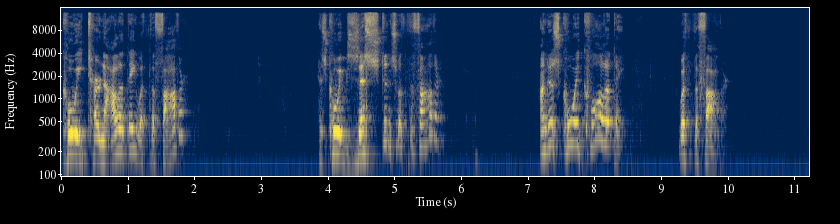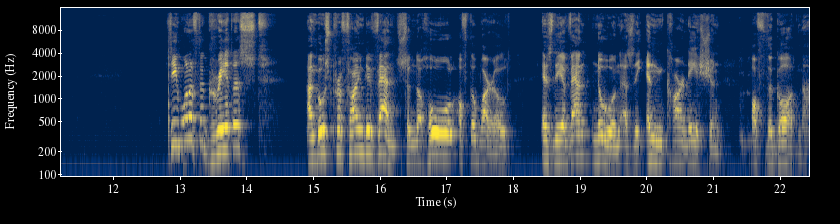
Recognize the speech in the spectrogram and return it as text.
co eternality with the Father his coexistence with the Father, and his co equality with the Father. See, one of the greatest and most profound events in the whole of the world is the event known as the incarnation of the God man.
